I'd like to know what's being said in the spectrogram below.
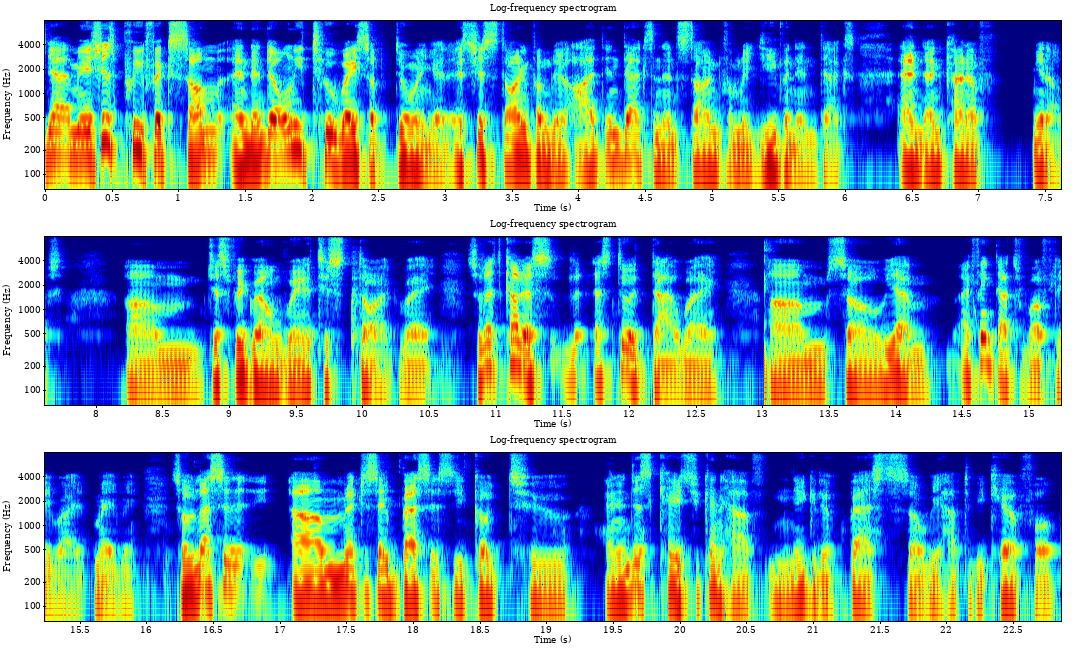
yeah, I mean, it's just prefix sum, and then there are only two ways of doing it. It's just starting from the odd index and then starting from the even index, and then kind of, you know, um, just figure out where to start, right? So let's kind of let's do it that way. Um, so yeah, I think that's roughly right, maybe. So let's um, let's just say best is equal to, and in this case, you can have negative best, so we have to be careful.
